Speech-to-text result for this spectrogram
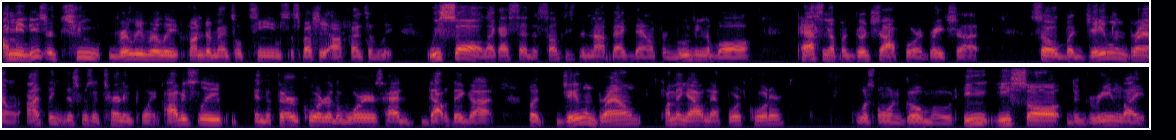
I mean, these are two really, really fundamental teams, especially offensively. We saw, like I said, the Celtics did not back down from moving the ball, passing up a good shot for a great shot. So, but Jaylen Brown, I think this was a turning point. Obviously, in the third quarter, the Warriors had got what they got, but Jaylen Brown coming out in that fourth quarter was on go mode. He he saw the green light,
